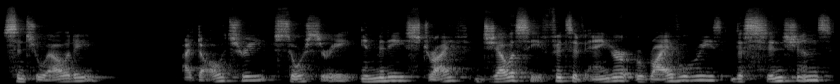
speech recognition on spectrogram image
sensuality, idolatry, sorcery, enmity, strife, jealousy, fits of anger, rivalries, dissensions,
